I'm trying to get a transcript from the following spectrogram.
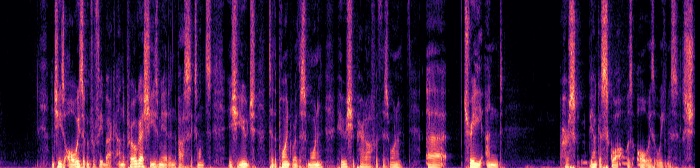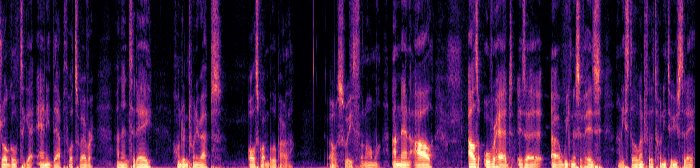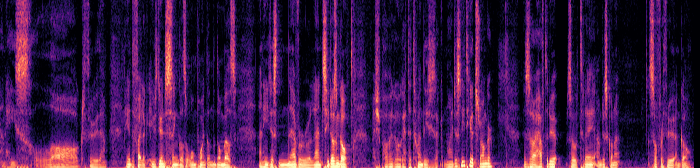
and she's always looking for feedback. And the progress she's made in the past six months is huge to the point where this morning, who she paired off with this morning, uh, Tree and her Bianca's squat was always a weakness. Struggled to get any depth whatsoever. And then today, 120 reps, all squatting below parallel. oh sweet Phenomenal. And then Al, Al's overhead is a, a weakness of his, and he still went for the 22s today, and he slogged through them. He had to fight like he was doing singles at one point on the dumbbells, and he just never relents. He doesn't go. I should probably go get the 20s. He's like, no, I just need to get stronger. This is how I have to do it. So today, I'm just gonna suffer through it and go.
